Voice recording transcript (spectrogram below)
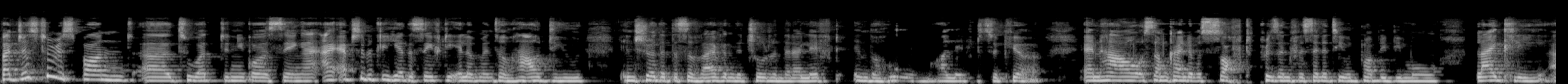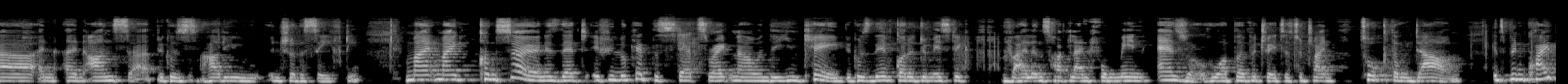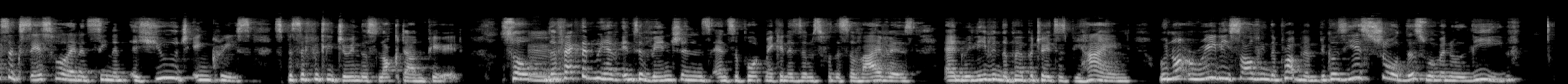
But just to respond uh, to what Tinyiko was saying, I, I absolutely hear the safety element of how do you ensure that the survivor and the children that are left in the home are left secure, and how some kind of a soft prison facility would probably be more likely uh, an, an answer because how do you ensure the safety? My my concern is that if you look at the stats right now in the UK, because they've got a domestic violence hotline for men as well who are perpetrators to try and talk them down. It's been quite successful and it's seen a, a huge increase specifically during this lockdown period. So mm. the fact that we have interventions and support mechanisms for the survivors and we're leaving the perpetrators behind, we're not really solving the problem because yes, sure, this woman will leave,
